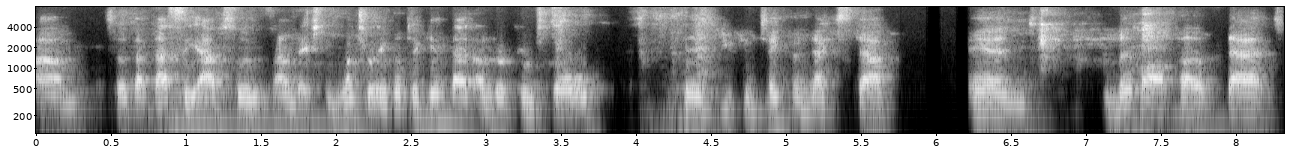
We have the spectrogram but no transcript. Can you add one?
Um, so that, that's the absolute foundation. Once you're able to get that under control, then you can take the next step and live off of that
